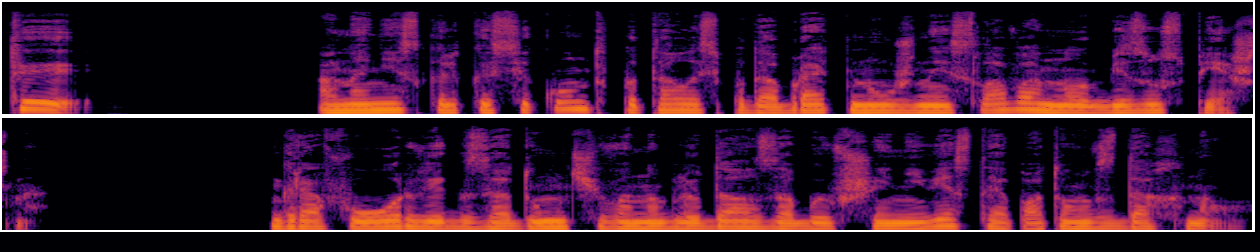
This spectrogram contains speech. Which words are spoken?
ты...» Она несколько секунд пыталась подобрать нужные слова, но безуспешно. Граф Уорвик задумчиво наблюдал за бывшей невестой, а потом вздохнул.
